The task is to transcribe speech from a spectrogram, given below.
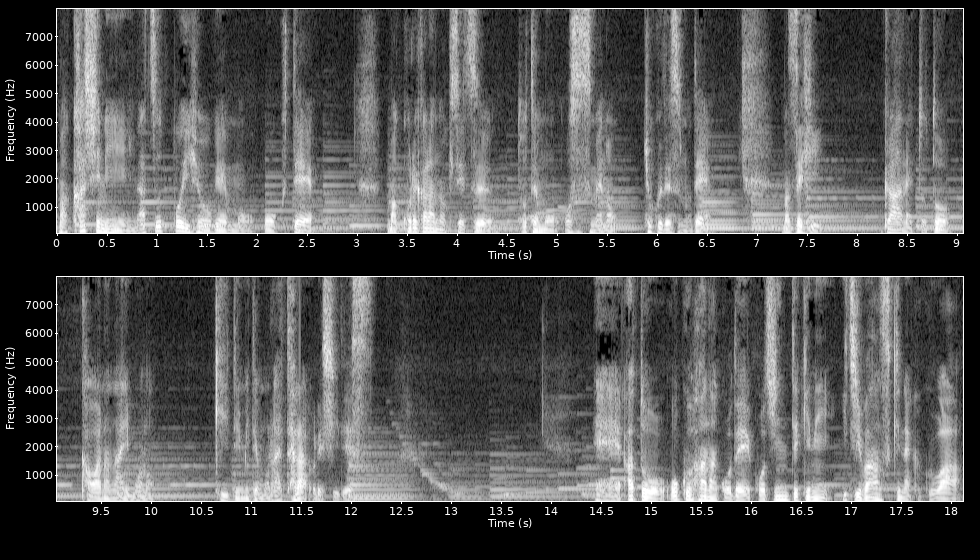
まあ歌詞に夏っぽい表現も多くて、まあこれからの季節、とてもおすすめの曲ですので、まあぜひ、ガーネットと変わらないもの、聞いてみてもらえたら嬉しいです。えー、あと、奥花子で個人的に一番好きな曲は、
